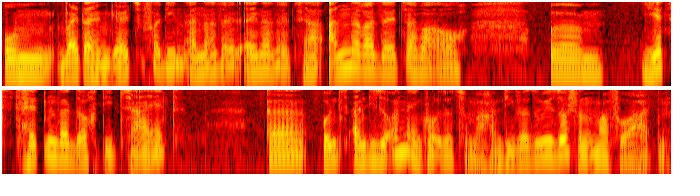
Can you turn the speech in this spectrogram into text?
um weiterhin Geld zu verdienen, einerseits, einerseits ja, andererseits aber auch, ähm, jetzt hätten wir doch die Zeit, äh, uns an diese Online-Kurse zu machen, die wir sowieso schon immer vorhatten.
